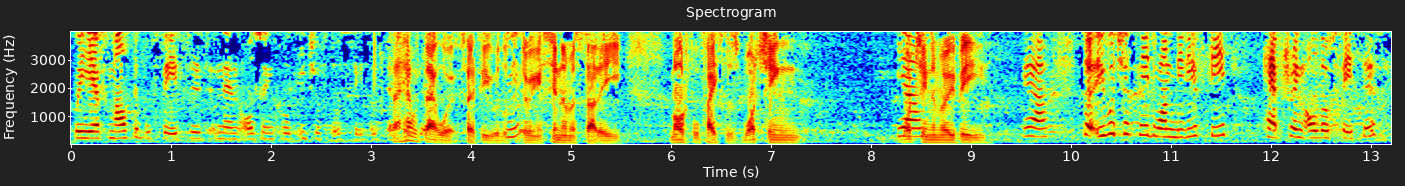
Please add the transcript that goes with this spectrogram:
where you have multiple phases and then also encode each of those faces. So how would that work? So if you were looking, mm-hmm. doing a cinema study, multiple faces watching yeah. watching the movie. Yeah. So you would just need one video feed capturing all those faces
